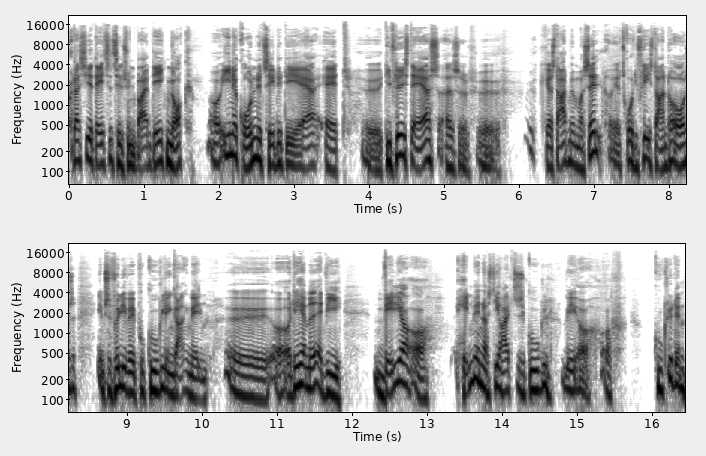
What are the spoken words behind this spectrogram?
Og der siger datatilsynet bare, at det er ikke nok. Og en af grundene til det, det er, at øh, de fleste af os, altså øh, kan jeg starte med mig selv, og jeg tror de fleste andre også, jamen selvfølgelig vil på Google en gang imellem. Øh, og det her med, at vi vælger at henvende os direkte til Google ved at, at google dem,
